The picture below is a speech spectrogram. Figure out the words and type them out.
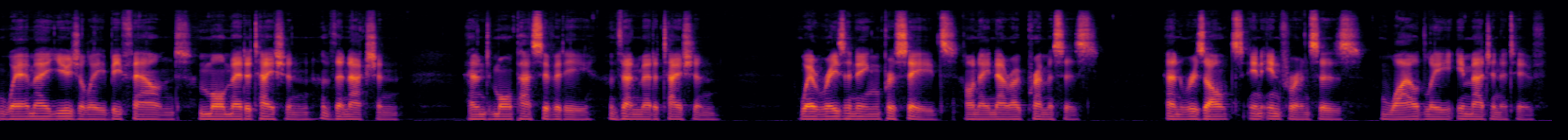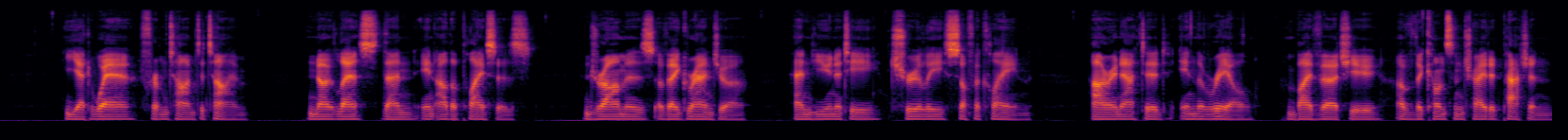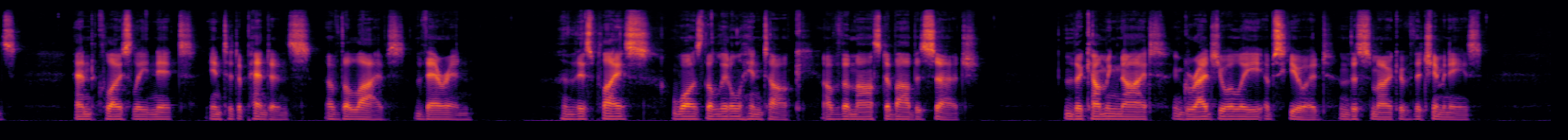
where may usually be found more meditation than action, and more passivity than meditation, where reasoning proceeds on a narrow premises and results in inferences wildly imaginative, yet where, from time to time, no less than in other places, dramas of a grandeur and unity truly Sophoclean are enacted in the real by virtue of the concentrated passions and closely knit interdependence of the lives therein. This place was the little Hintock of the master barber's search. The coming night gradually obscured the smoke of the chimneys,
